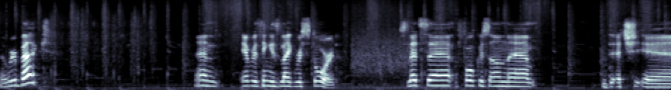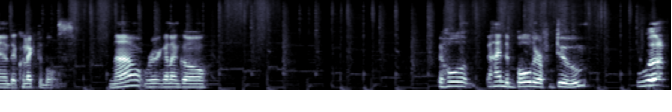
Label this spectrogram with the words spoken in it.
And we're back. And everything is like restored. So let's uh, focus on uh, the, uh, the collectibles. Now we're gonna go the whole behind the boulder of doom. Whoop.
